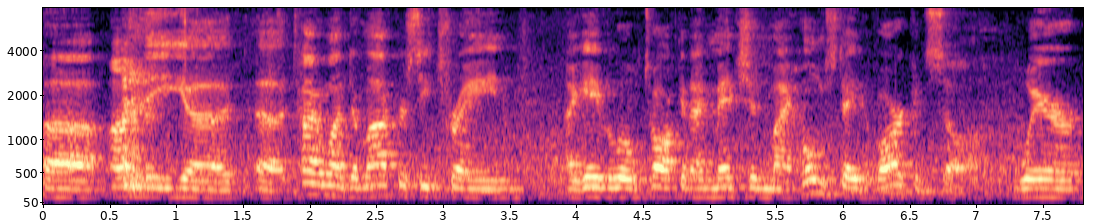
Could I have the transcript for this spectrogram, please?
Uh, on the uh, uh, Taiwan democracy train, I gave a little talk and I mentioned my home state of Arkansas, where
